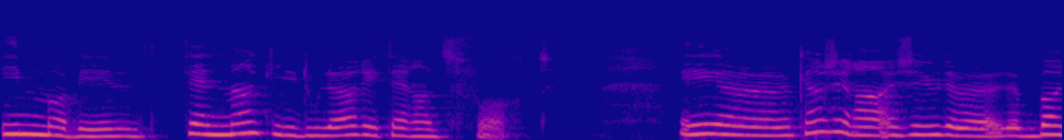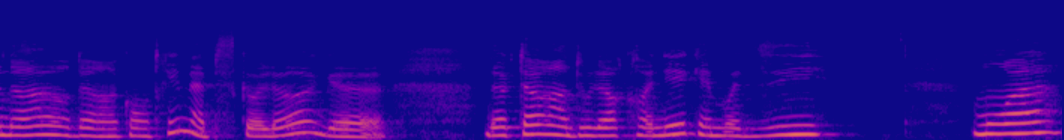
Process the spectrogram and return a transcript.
immobile, tellement que les douleurs étaient rendues fortes. Et quand j'ai eu le, bonheur de rencontrer ma psychologue, docteur en douleurs chroniques, elle m'a dit moi,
